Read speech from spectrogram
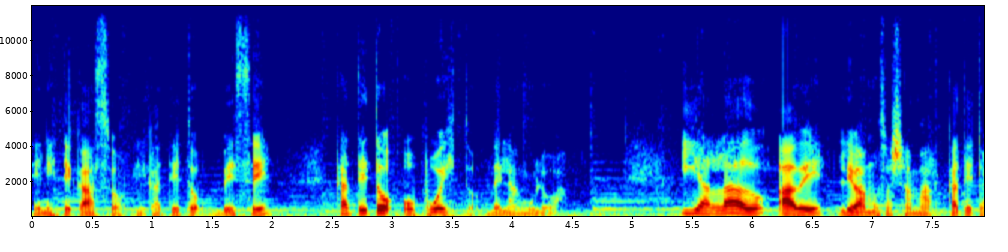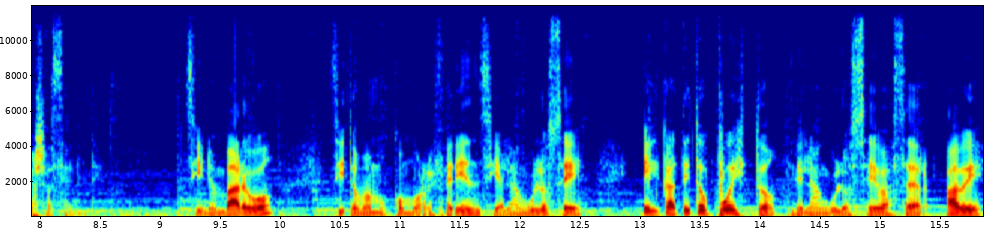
en este caso el cateto BC, cateto opuesto del ángulo A. Y al lado AB le vamos a llamar cateto adyacente. Sin embargo, si tomamos como referencia el ángulo C, el cateto opuesto del ángulo C va a ser AB,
